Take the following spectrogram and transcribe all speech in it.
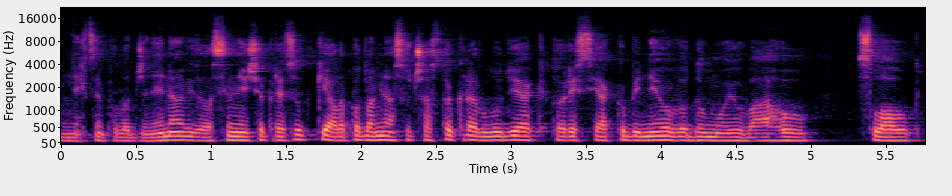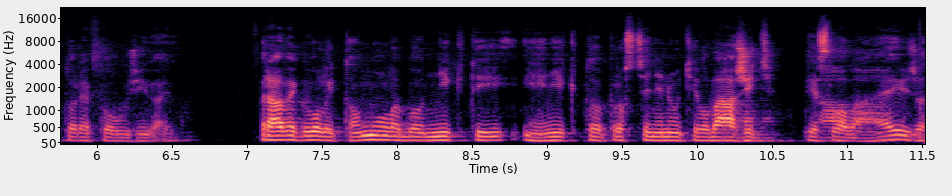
Nechcem povedať, že nenávisť, ale silnejšie predsudky, ale podľa mňa sú častokrát ľudia, ktorí si akoby neuvedomujú váhu slov, ktoré používajú. Práve kvôli tomu, lebo nikdy ich nikto proste nenútil vážiť tie slova. Hej, že...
